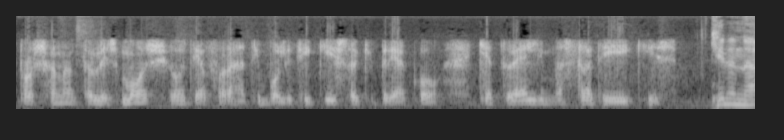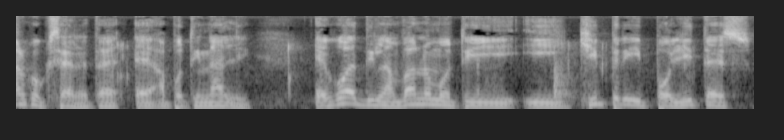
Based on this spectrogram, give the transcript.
προσανατολισμός σε ό,τι αφορά την πολιτική στο Κυπριακό και το έλλειμμα στρατηγικής. Κύριε Νάρκο, ξέρετε, ε, από την άλλη, εγώ αντιλαμβάνομαι ότι οι Κύπροι πολίτες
